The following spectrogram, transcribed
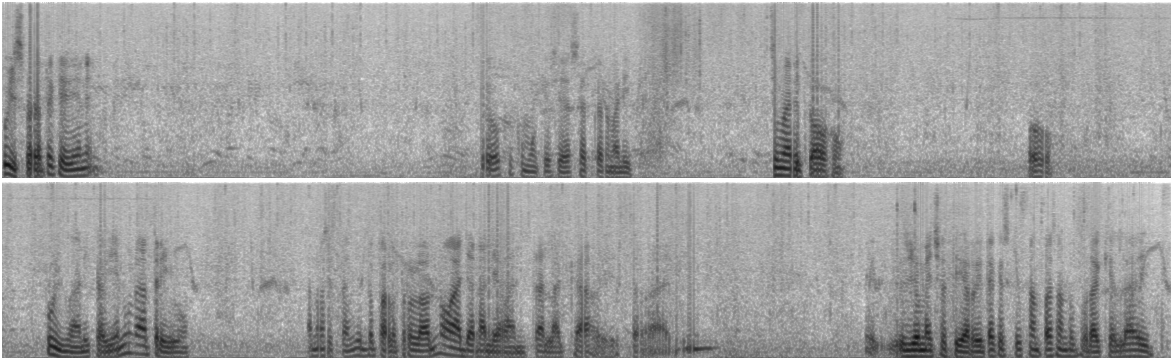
Uy, espérate que viene. Como que se acerca marica. Sí, marica, ojo. Ojo. Uy, marica, viene una tribu. Ah, no, se están yendo para el otro lado. No vayan a levantar la cabeza. Eh, Yo me echo tierrita que es que están pasando por aquí al ladito.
